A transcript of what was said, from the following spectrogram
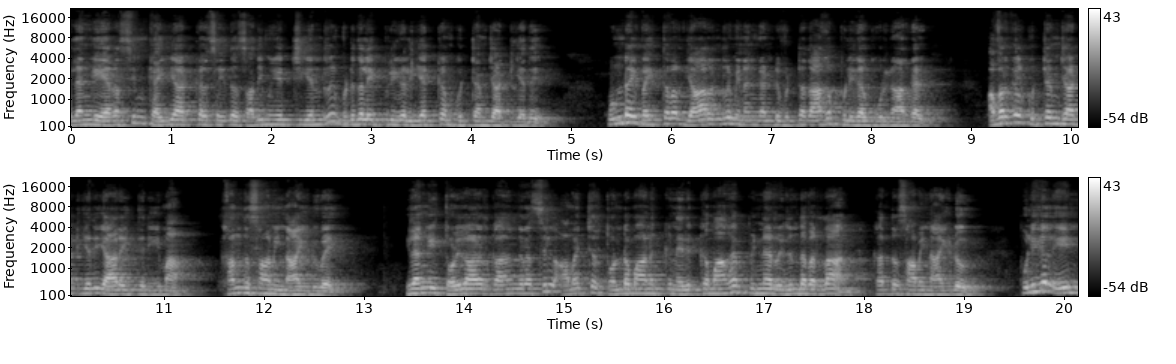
இலங்கை அரசின் கையாட்கள் செய்த சதிமுயற்சி என்று விடுதலை புலிகள் இயக்கம் குற்றம் சாட்டியது. குண்டை வைத்தவர் யார் என்றும் இனங்கண்டு விட்டதாக புலிகள் கூறினார்கள். அவர்கள் குற்றம் சாட்டியது யாரை தெரியுமா? கந்தசாமி நாயுடுவை. இலங்கை தொழிலாளர் காங்கிரஸில் அமைச்சர் தொண்டமானுக்கு நெருக்கமாக பின்னர் இருந்தவர்தான் கந்தசாமி நாயுடு. புலிகள் ஏன்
